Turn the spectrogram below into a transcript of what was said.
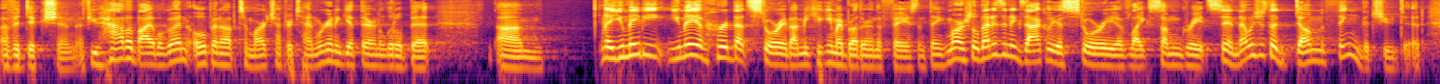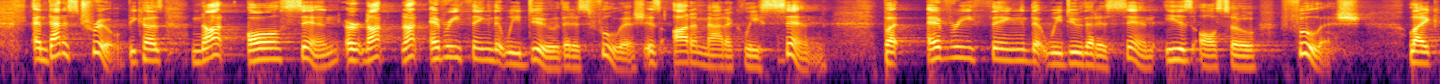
of addiction. If you have a Bible, go ahead and open up to Mark chapter 10. We're going to get there in a little bit. Um, Now, you may, be, you may have heard that story about me kicking my brother in the face and think, Marshall, that isn't exactly a story of like some great sin. That was just a dumb thing that you did. And that is true because not all sin, or not, not everything that we do that is foolish is automatically sin. But everything that we do that is sin is also foolish. Like,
